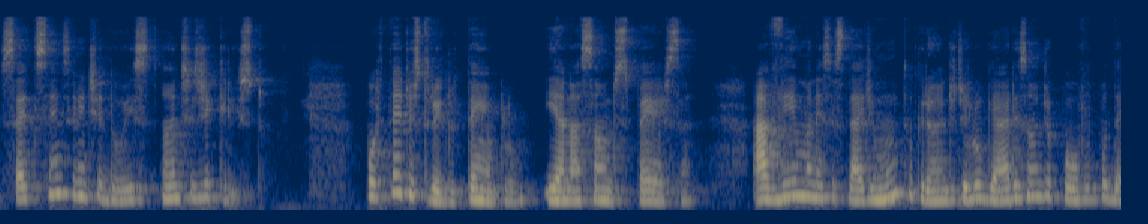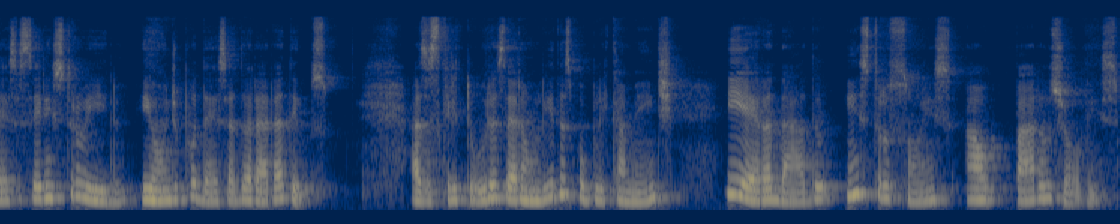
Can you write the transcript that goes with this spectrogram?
722 a.C. Por ter destruído o templo e a nação dispersa, havia uma necessidade muito grande de lugares onde o povo pudesse ser instruído e onde pudesse adorar a Deus. As escrituras eram lidas publicamente e era dado instruções ao, para os jovens.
